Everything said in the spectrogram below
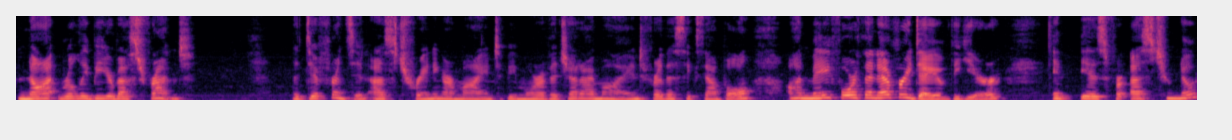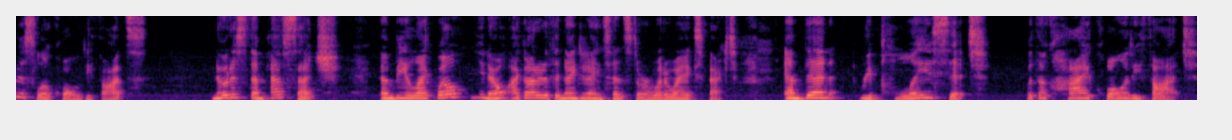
not really be your best friend. The difference in us training our mind to be more of a Jedi mind, for this example, on May 4th and every day of the year, it is for us to notice low quality thoughts, notice them as such, and be like, well, you know, I got it at the 99 cent store. What do I expect? And then replace it with a high quality thought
